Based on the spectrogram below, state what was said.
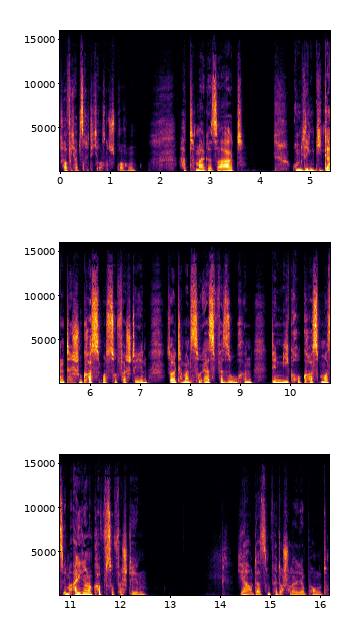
ich hoffe, ich habe es richtig ausgesprochen, hat mal gesagt, um den gigantischen Kosmos zu verstehen, sollte man zuerst versuchen, den Mikrokosmos im eigenen Kopf zu verstehen. Ja, und da sind wir doch schon an dem Punkt.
